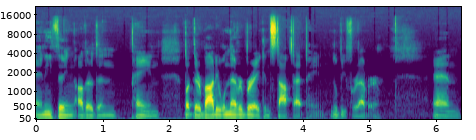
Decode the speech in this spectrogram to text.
anything other than pain, but their body will never break and stop that pain. It'll be forever. And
